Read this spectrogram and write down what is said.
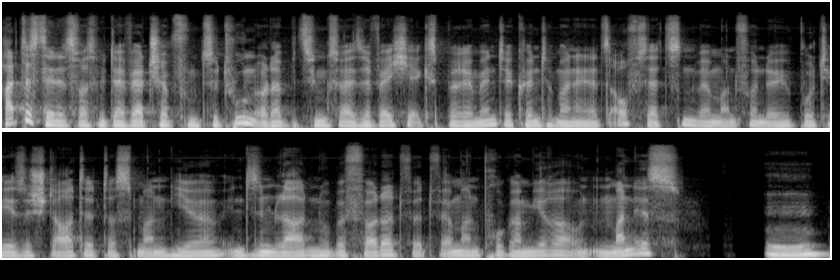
Hat es denn jetzt was mit der Wertschöpfung zu tun oder beziehungsweise welche Experimente könnte man denn jetzt aufsetzen, wenn man von der Hypothese startet, dass man hier in diesem Laden nur befördert wird, wenn man Programmierer und ein Mann ist? Mhm.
